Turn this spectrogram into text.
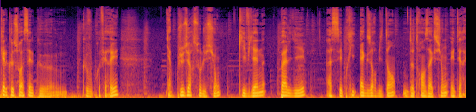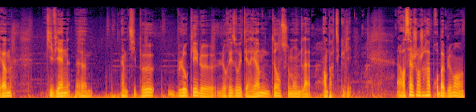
quelle que soit celle que, que vous préférez, il y a plusieurs solutions qui viennent pallier à ces prix exorbitants de transactions Ethereum qui viennent euh, un petit peu bloquer le, réseau Ethereum dans ce monde-là en particulier. Alors ça changera probablement. Hein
